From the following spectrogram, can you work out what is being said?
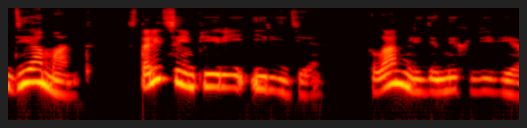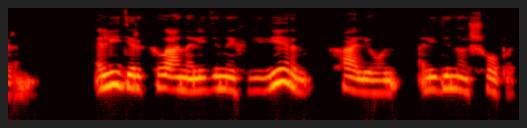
Диамант. Столица империи Иридия. Клан ледяных виверн. Лидер клана ледяных виверн, Халион, ледяной шепот,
